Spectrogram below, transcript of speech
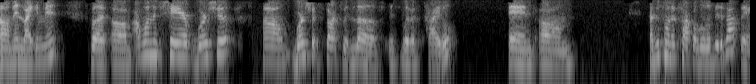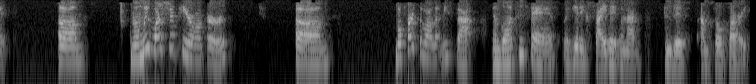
um, enlightenment. But um, I want to share worship. Um, worship starts with love is what it's titled. And um, I just want to talk a little bit about that. Um, when we worship here on earth, um, well, first of all, let me stop. I'm going too fast. I get excited when I do this. I'm so sorry.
